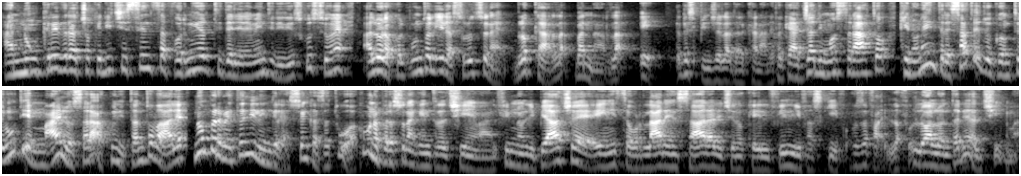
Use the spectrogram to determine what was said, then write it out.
a non credere a ciò che dici senza fornirti degli elementi di discussione, allora a quel punto lì la soluzione è bloccarla, bannarla e respingerla dal canale, perché ha già dimostrato che non è interessata ai tuoi contenuti e mai lo sarà, quindi tanto vale non permettergli l'ingresso in casa tua. Come una persona che entra al cinema, il film non gli piace e inizia a urlare in sala dicendo che il film gli fa schifo, cosa fai? Lo allontani dal cinema.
